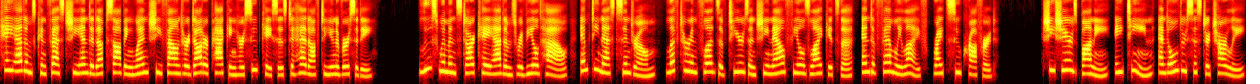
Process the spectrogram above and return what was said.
Kay Adams confessed she ended up sobbing when she found her daughter packing her suitcases to head off to university. Loose Women star Kay Adams revealed how empty nest syndrome left her in floods of tears and she now feels like it's the end of family life, writes Sue Crawford. She shares Bonnie, 18, and older sister Charlie,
